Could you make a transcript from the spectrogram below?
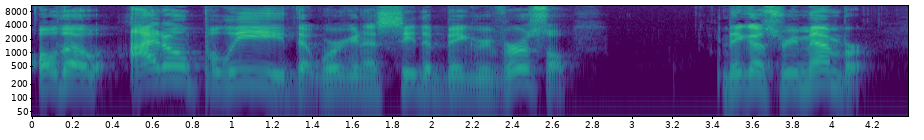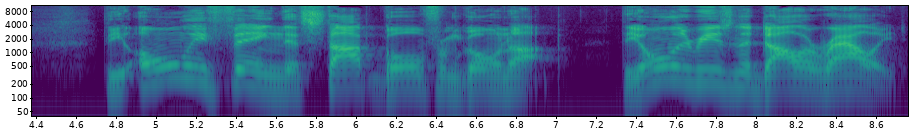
Although I don't believe that we're going to see the big reversal. Because remember, the only thing that stopped gold from going up, the only reason the dollar rallied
